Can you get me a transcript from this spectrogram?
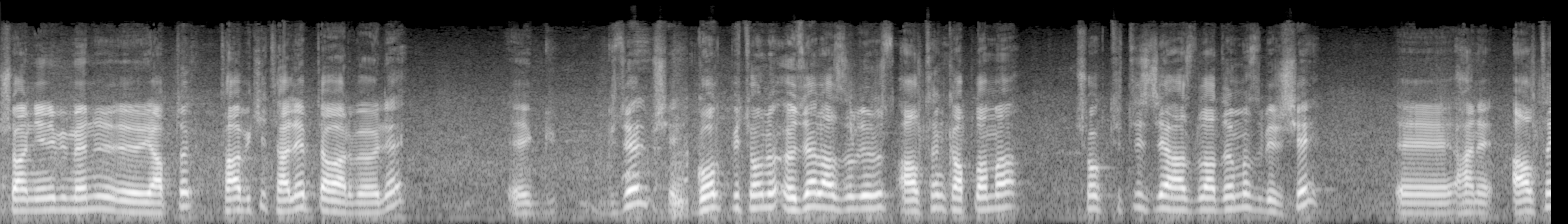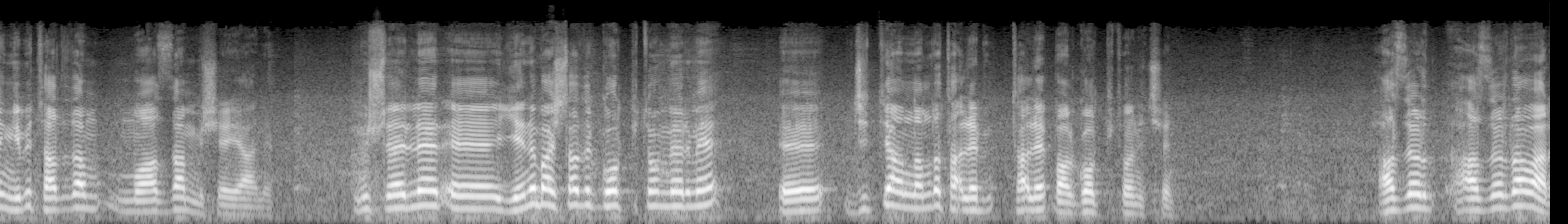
Şu an yeni bir menü e, yaptık. Tabii ki talep de var böyle. E, gü- güzel bir şey. Gold pitonu özel hazırlıyoruz. Altın kaplama çok titizce hazırladığımız bir şey. E, hani altın gibi tadı da muazzam bir şey yani. Müşteriler e, yeni başladık gold piton vermeye. E, ciddi anlamda talep talep var gold piton için. Hazır hazırda var.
